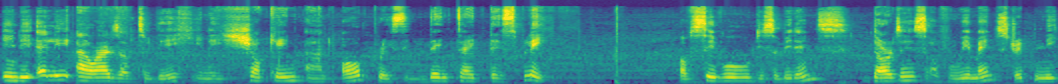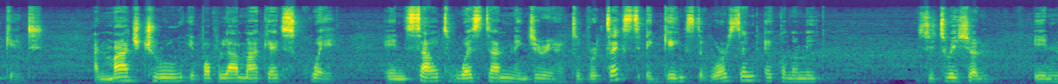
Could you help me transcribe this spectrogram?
In the early hours of today, in a shocking and unprecedented display of civil disobedience, dozens of women stripped naked and marched through a popular market square in southwestern Nigeria to protest against the worsened economic situation in,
